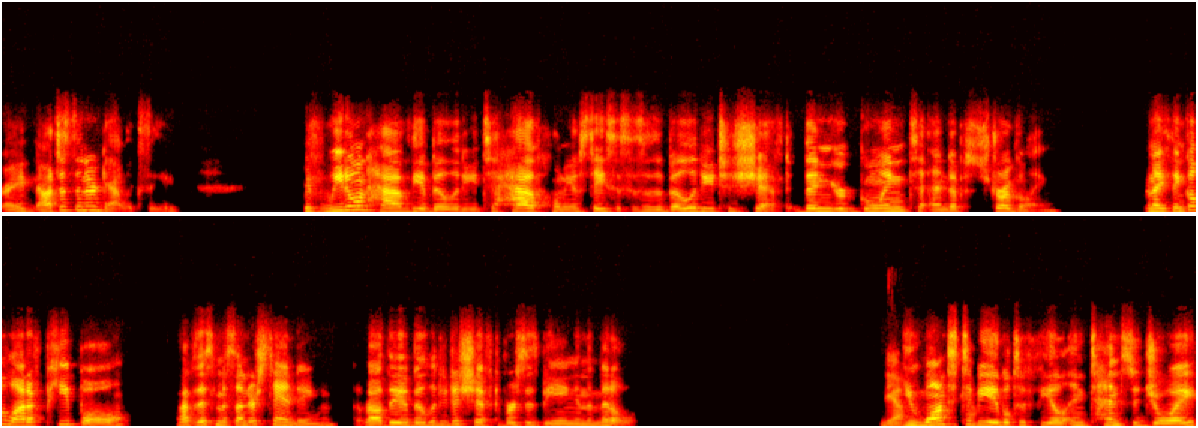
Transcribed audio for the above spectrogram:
right? Not just in our galaxy. If we don't have the ability to have homeostasis, this ability to shift, then you're going to end up struggling. And I think a lot of people have this misunderstanding about the ability to shift versus being in the middle. Yeah. You want to be able to feel intense joy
